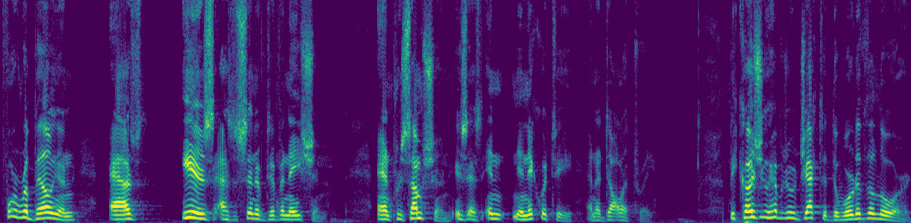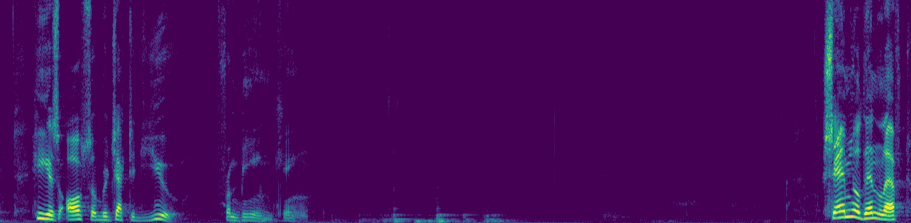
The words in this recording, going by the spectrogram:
For rebellion as is as the sin of divination, and presumption is as in iniquity and idolatry. Because you have rejected the word of the Lord, he has also rejected you from being king. Samuel then left,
